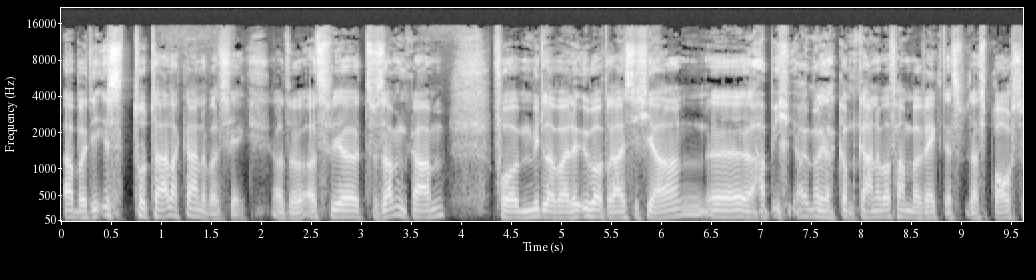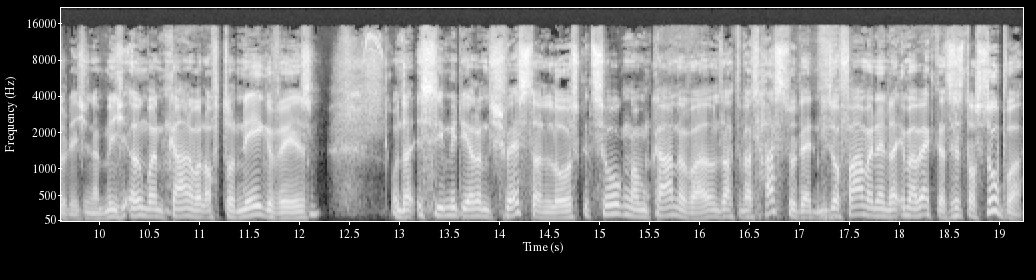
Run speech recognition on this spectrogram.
aber die ist totaler Karnevalsjack. Also als wir zusammenkamen vor mittlerweile über 30 Jahren, äh, habe ich immer gesagt, komm, Karneval fahren wir weg, das, das brauchst du nicht. Und dann bin ich irgendwann Karneval auf Tournee gewesen und dann ist sie mit ihren Schwestern losgezogen am Karneval und sagte, was hast du denn? Wieso fahren wir denn da immer weg? Das ist doch super.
